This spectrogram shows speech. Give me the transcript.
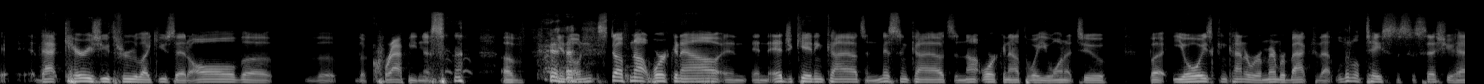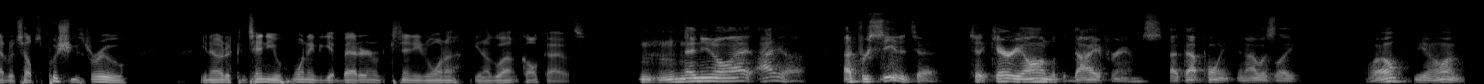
eh, eh, that carries you through, like you said, all the, the, the crappiness of, you know, stuff not working out and, and educating coyotes and missing coyotes and not working out the way you want it to. But you always can kind of remember back to that little taste of success you had, which helps push you through, you know, to continue wanting to get better and continue to want to, you know, go out and call coyotes. Mm-hmm. And, you know, I, I, uh, I proceeded to to carry on with the diaphragms at that point. And I was like, well, you know, I'm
